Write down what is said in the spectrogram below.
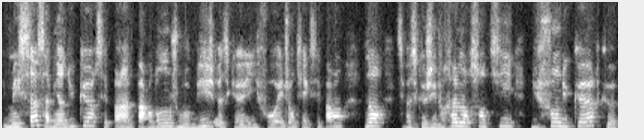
Mais ça, ça vient du cœur. C'est pas un pardon, je m'oblige parce qu'il faut être gentil avec ses parents. Non, c'est parce que j'ai vraiment ressenti du fond du cœur que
